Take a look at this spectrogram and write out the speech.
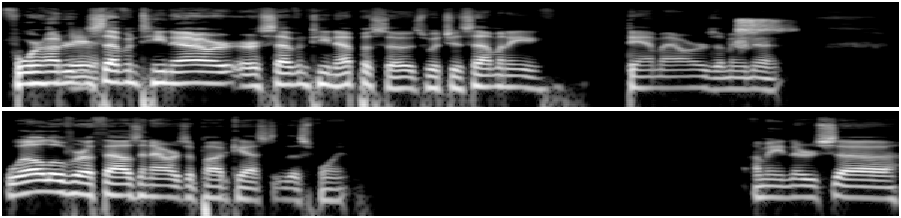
417 hour or 17 episodes, which is how many damn hours? I mean, uh, well over a thousand hours of podcast at this point. I mean, there's uh,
